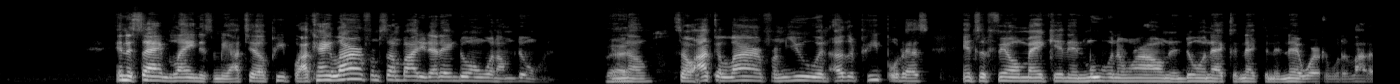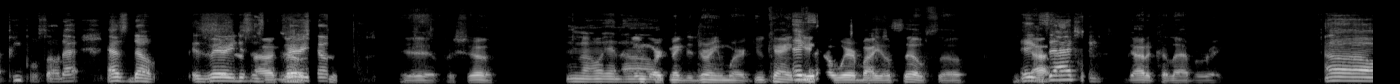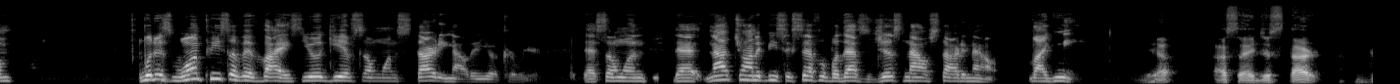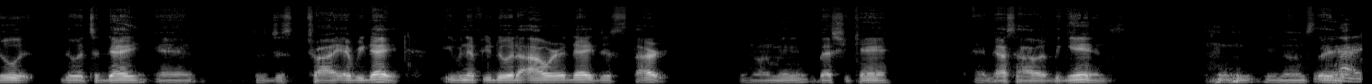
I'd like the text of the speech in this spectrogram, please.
in the same lane as me. I tell people I can't learn from somebody that ain't doing what I'm doing. Right. You know, so I can learn from you and other people that's into filmmaking and moving around and doing that, connecting and networking with a lot of people. So that that's dope. It's very this is very. Yeah, for sure. You know, and um, teamwork make the dream work. You can't get nowhere by yourself, so you exactly gotta, gotta collaborate. Um, what is one piece of advice you'll give someone starting out in your career? That someone that not trying to be successful, but that's just now starting out, like me. Yeah, I say just start, do it, do it today, and just try every day. Even if you do it an hour a day, just start. You know what I mean? Best you can, and that's how it begins. you know what I'm saying? Right.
